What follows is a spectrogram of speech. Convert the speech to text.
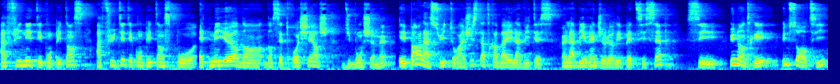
affiner tes compétences, affûter tes compétences pour être meilleur dans, cette recherche du bon chemin. Et par la suite, tu auras juste à travailler la vitesse. Un labyrinthe, je le répète, c'est simple. C'est une entrée, une sortie,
